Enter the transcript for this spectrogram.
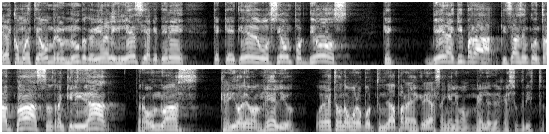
eres como este hombre eunuco que viene a la iglesia, que tiene, que, tiene devoción por Dios, que viene aquí para quizás encontrar paz o tranquilidad, pero aún no has creído el Evangelio, pues esta es una buena oportunidad para que creas en el Evangelio de Jesucristo.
